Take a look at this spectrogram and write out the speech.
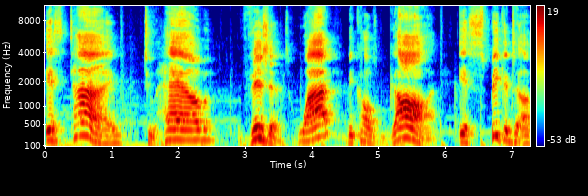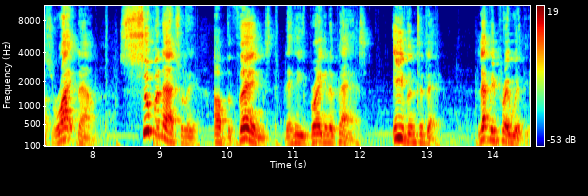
It's time to have visions. Why? Because God is speaking to us right now supernaturally of the things that he's bringing to pass, even today. Let me pray with you.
